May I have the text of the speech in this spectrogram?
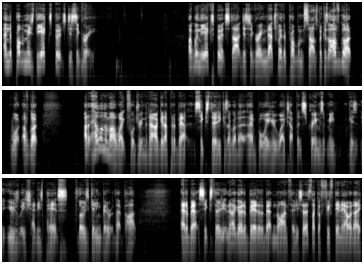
And the problem is the experts disagree. Like, when the experts start disagreeing, that's where the problem starts. Because I've got, what? I've got how long am I awake for during the day? I get up at about 6.30 because I've got a, a, boy who wakes up and screams at me because usually he shat his pants, though he's getting better at that part, at about 6.30. And then I go to bed at about 9.30. So that's like a 15-hour day.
